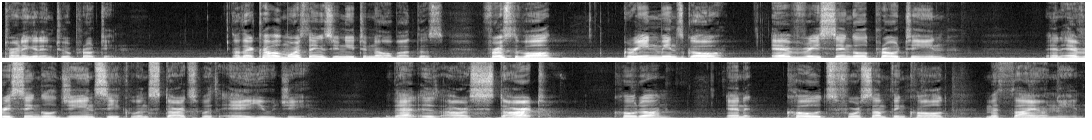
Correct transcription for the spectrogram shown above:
turning it into a protein. Now, there are a couple more things you need to know about this. First of all, green means go. Every single protein and every single gene sequence starts with AUG. That is our start codon, and it codes for something called methionine.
